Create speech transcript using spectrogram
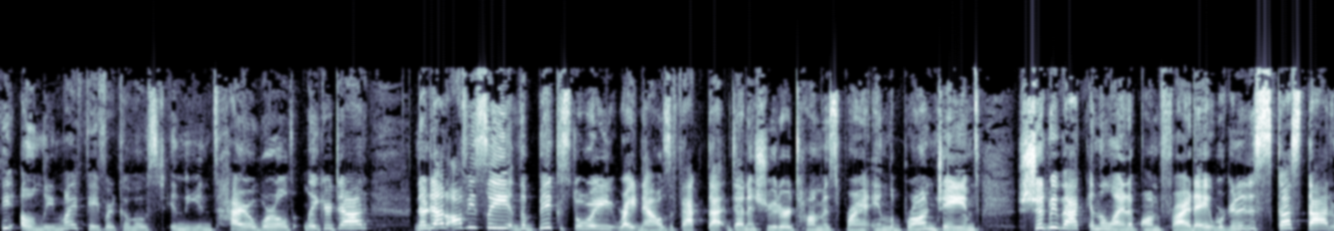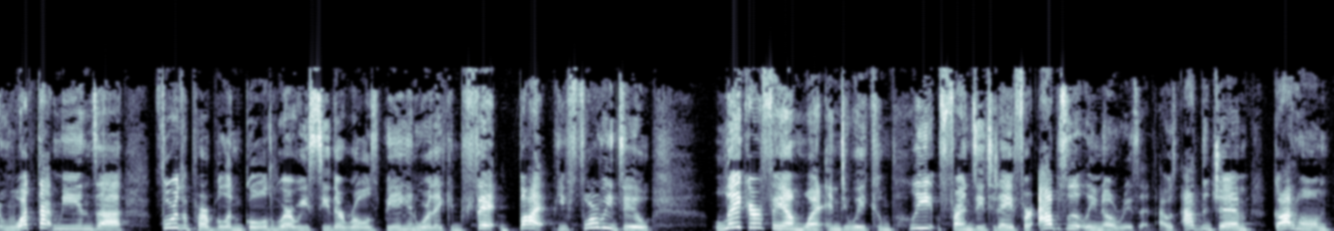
the only, my favorite co host in the entire world, Laker Dad. Now, Dad, obviously, the big story right now is the fact that Dennis Schroeder, Thomas Bryant, and LeBron James should be back in the lineup on Friday. We're going to discuss that and what that means uh, for the purple and gold, where we see their roles being and where they can fit. But before we do, Laker fam went into a complete frenzy today for absolutely no reason. I was at the gym, got home,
